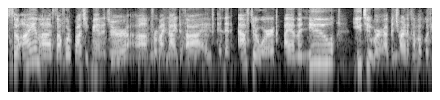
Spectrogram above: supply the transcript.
So I am a software project manager um, for my nine to five, and then after work, I am a new YouTuber. I've been trying to come up with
